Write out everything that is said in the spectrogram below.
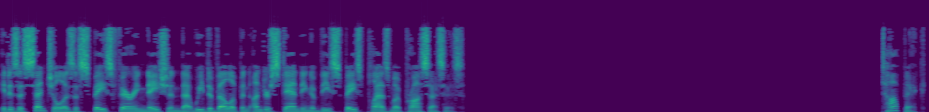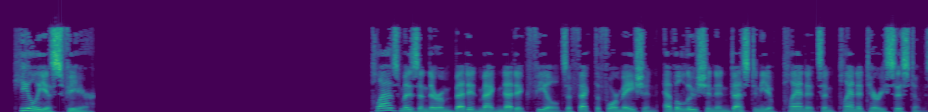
it is essential as a spacefaring nation that we develop an understanding of these space plasma processes. Topic: Heliosphere Plasmas and their embedded magnetic fields affect the formation, evolution and destiny of planets and planetary systems.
